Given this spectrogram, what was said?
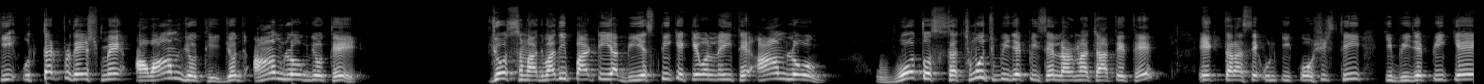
कि उत्तर प्रदेश में आवाम जो थी, जो आम लोग जो थे, जो समाजवादी पार्टी या बीएसपी के केवल नहीं थे, आम लोग, वो तो सचमुच बीजेपी से लड़ना चाहते थे। एक तरह से उनकी कोशिश थी कि बीजेपी के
